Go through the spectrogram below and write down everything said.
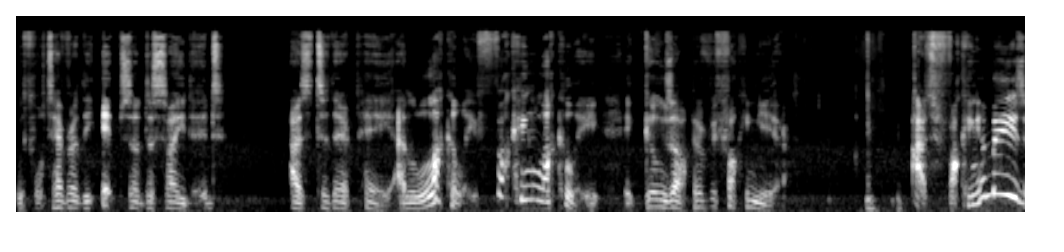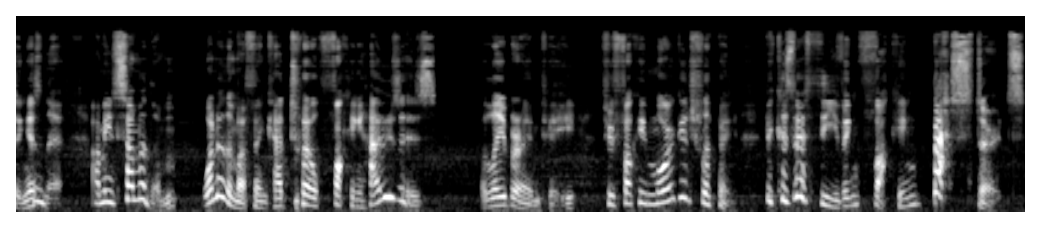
with whatever the IPSA decided as to their pay. And luckily, fucking luckily, it goes up every fucking year. That's fucking amazing, isn't it? I mean, some of them, one of them I think had 12 fucking houses a Labour MP, through fucking mortgage flipping because they're thieving fucking bastards.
